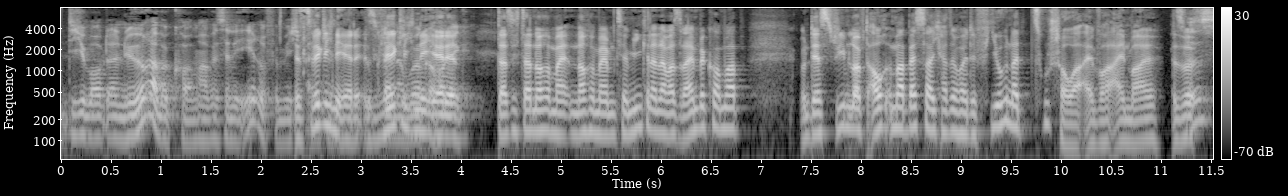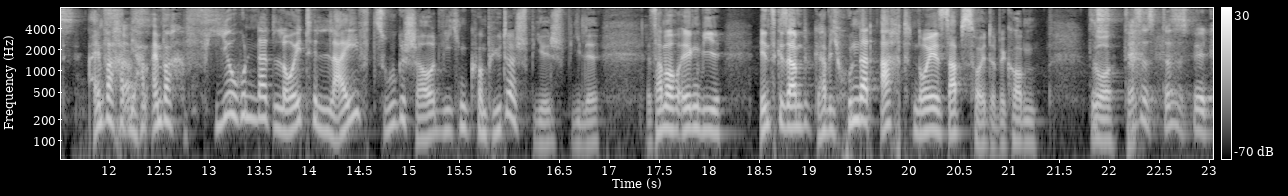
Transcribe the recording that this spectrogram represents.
dich überhaupt einen Hörer bekommen habe, ist ja eine Ehre für mich. Das ist wirklich eine Ehre. Ist wirklich eine Ehre, dass ich da noch in, mein, noch in meinem Terminkalender was reinbekommen habe. Und der Stream läuft auch immer besser. Ich hatte heute 400 Zuschauer einfach einmal. Also ist- einfach, wir haben einfach 400 Leute live zugeschaut, wie ich ein Computerspiel spiele. Das haben auch irgendwie, insgesamt habe ich 108 neue Subs heute bekommen. So. Das, das, ist, das ist wild.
